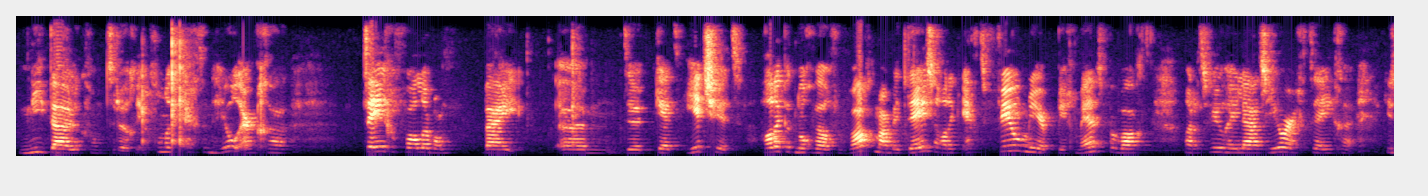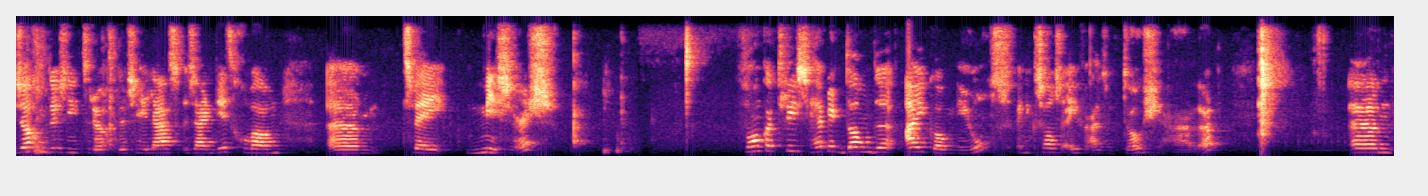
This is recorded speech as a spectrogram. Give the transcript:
niet duidelijk van terug. Ik vond het echt een heel erg uh, tegenvallen. Want bij um, de Cat Hitchet had ik het nog wel verwacht. Maar bij deze had ik echt veel meer pigment verwacht. Maar dat viel helaas heel erg tegen. Je zag hem dus niet terug. Dus helaas zijn dit gewoon um, twee missers. Van Catrice heb ik dan de Ico Nails. En ik zal ze even uit het doosje halen. Um,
